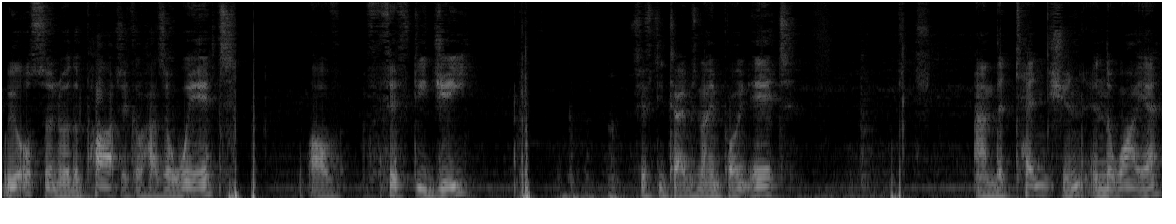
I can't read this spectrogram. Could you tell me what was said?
We also know the particle has a weight of 50 G, 50 times 9.8, and the tension in the wire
